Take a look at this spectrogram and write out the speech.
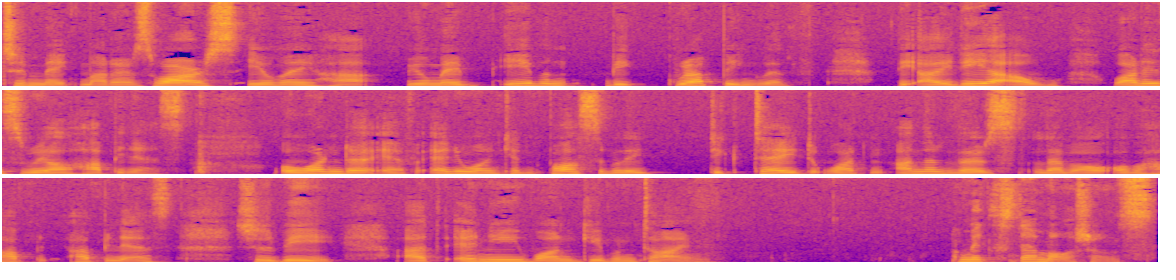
To make matters worse, you may, ha- you may even be grappling with the idea of what is real happiness, or wonder if anyone can possibly dictate what another's level of hap- happiness should be at any one given time. Mixed emotions.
